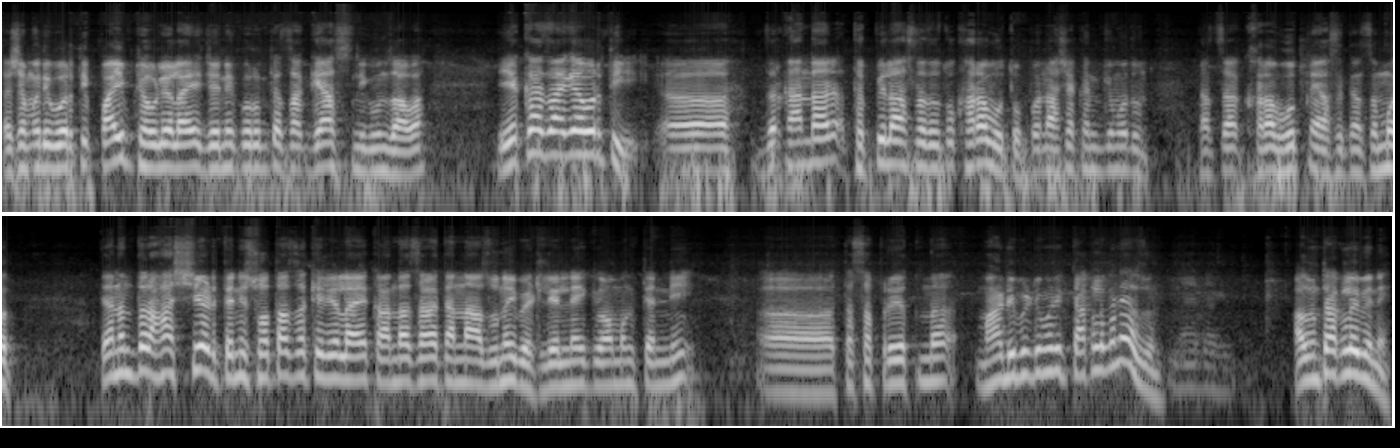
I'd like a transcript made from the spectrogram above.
त्याच्यामध्ये वरती पाईप ठेवलेला आहे जेणेकरून त्याचा गॅस निघून जावा. एका जाग्यावरती जर कांदा थप्पीला असला तर तो खराब होतो पण अशा कणकीमधून त्याचा खराब होत नाही असं त्यांचं मत. त्यानंतर हा शेड त्यांनी स्वतःचा केलेला आहे कांदा चाळा त्यांना अजूनही भेटलेला नाही किंवा मग त्यांनी तसा प्रयत्न महाडीबीटीमध्ये टाकलं का नाही अजून. अजून टाकलं बी नाही.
